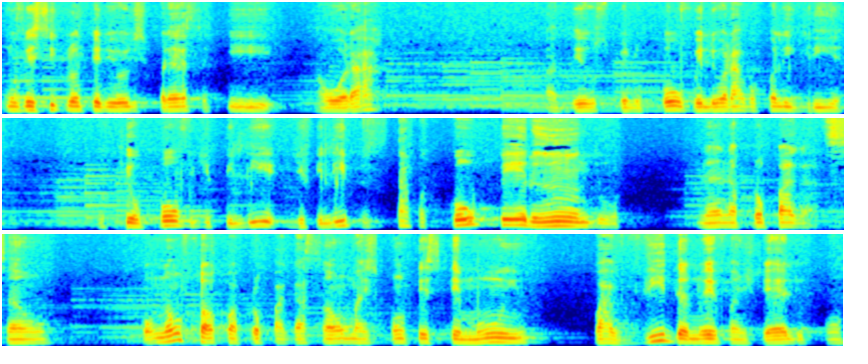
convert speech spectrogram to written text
No versículo anterior expressa que ao orar a Deus pelo povo, ele orava com alegria, porque o povo de Filipos estava cooperando né, na propagação, não só com a propagação, mas com o testemunho, com a vida no Evangelho, com,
